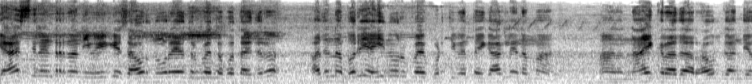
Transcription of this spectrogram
ಗ್ಯಾಸ್ ಸಿಲಿಂಡರ್ನ ನೀವು ಹೇಗೆ ಸಾವಿರದ ನೂರೈವತ್ತು ರೂಪಾಯಿ ತೊಗೋತಾ ಇದ್ದೀರೋ, ಅದನ್ನು ಬರೀ ಐನೂರು ರೂಪಾಯಿ ಕೊಡ್ತೀವಿ ಅಂತ ಈಗಾಗಲೇ ನಮ್ಮ ನಾಯಕರಾದ ರಾಹುಲ್ ಗಾಂಧಿ ಅವರು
